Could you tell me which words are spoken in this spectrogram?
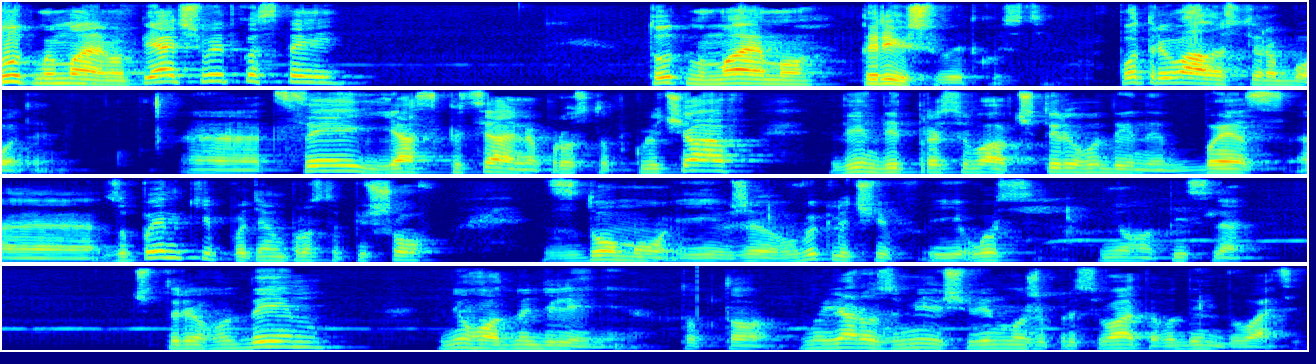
Тут ми маємо 5 швидкостей. Тут ми маємо 3 швидкості. По тривалості роботи. Е, Цей я спеціально просто включав. Він відпрацював 4 години без е, зупинки, потім просто пішов з дому і вже його виключив. І ось в нього після 4 годин в нього одне ділення. Тобто, ну я розумію, що він може працювати годин 20.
